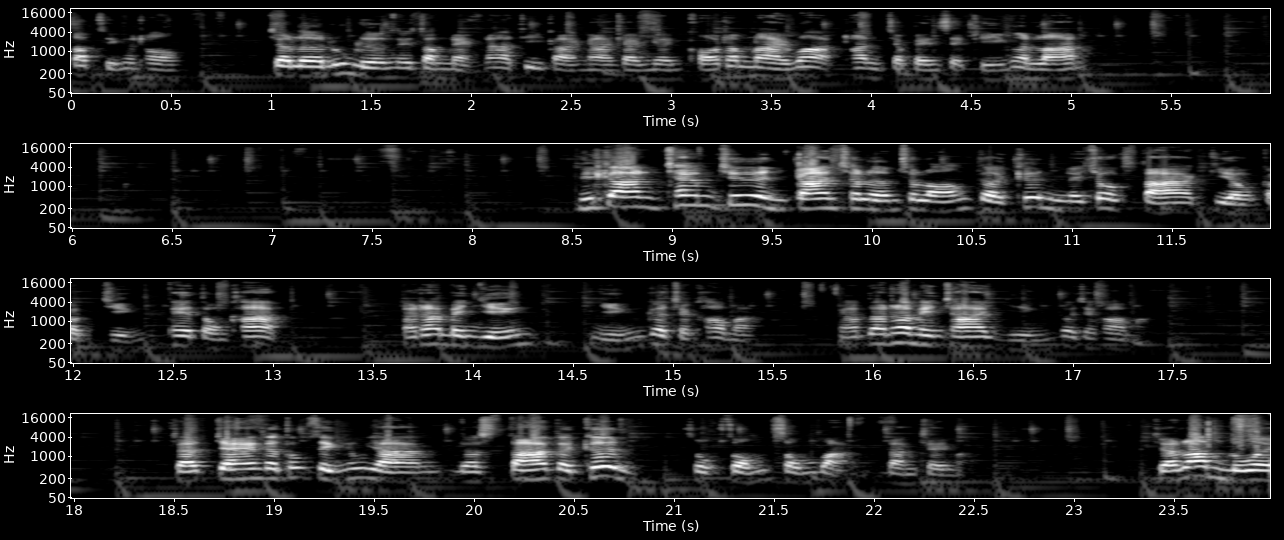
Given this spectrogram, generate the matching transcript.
ทรัพย์สินเงินทองเจริญรุ่งเรืองในตำแหน่งหน้าที่การงานการเงินขอทำนายว่าท่านจะเป็นเศรษฐีเงินล้าน มีการแช่มชื่นการเฉลิมฉลองเกิดขึ้นในโชคชะตาเกี่ยวกับหญิงเพศตรงข้ามถ้าท่านเป็นหญิงหญิงก็จะเข้ามานะครับถ้าท่านเป็นชายหญิงก็จะเข้ามา จัดแจงกับทุกสิ่งทุกอย่างเดอะสตาร์เกิดขึ้นสุขสมสมหวังดังใจหมายจะร่ำรวย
